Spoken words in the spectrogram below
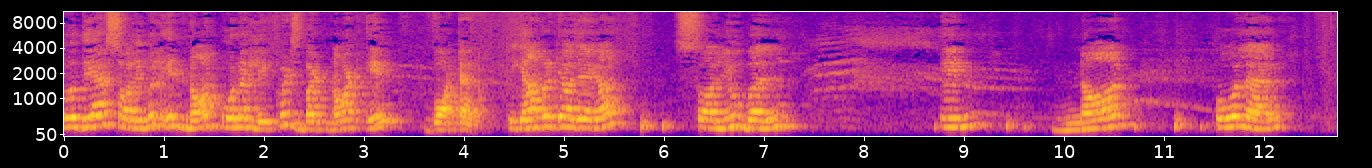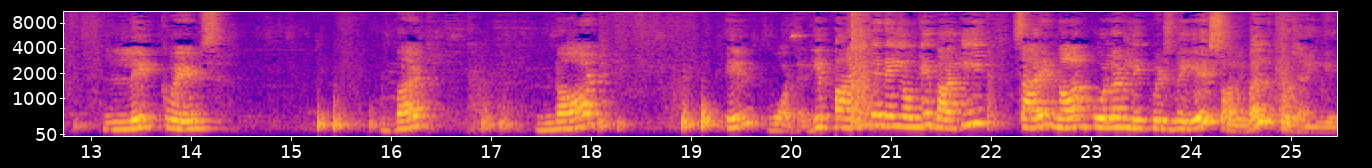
तो they are soluble in non polar liquids but not in water तो यहाँ पर क्या हो जाएगा? Soluble in non polar liquids but not in water ये पानी में नहीं होंगे, बाकी सारे नॉन पोलर लिक्विड्स में ये सॉल्युबल हो जाएँगे।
